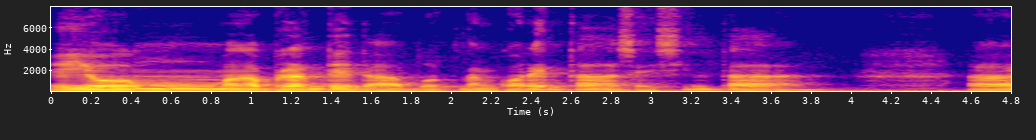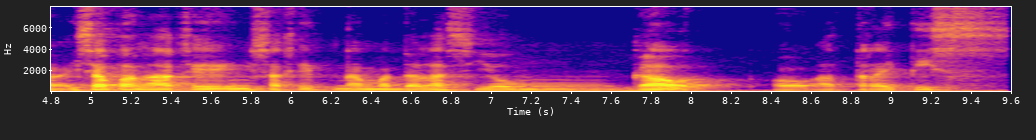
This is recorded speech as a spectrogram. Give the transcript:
Eh, yung mga branded, abot ng 40, 60. Ah, isa pang aking sakit na madalas yung gout o arthritis.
